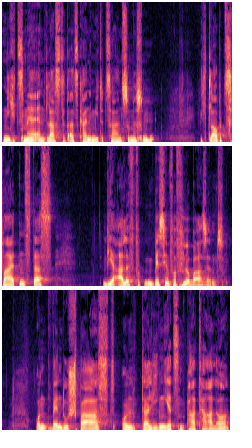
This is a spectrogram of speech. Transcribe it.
nichts mehr entlastet, als keine Miete zahlen zu müssen. Mhm. Ich glaube zweitens, dass wir alle ein bisschen verführbar sind. Und wenn du sparst und da liegen jetzt ein paar Taler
